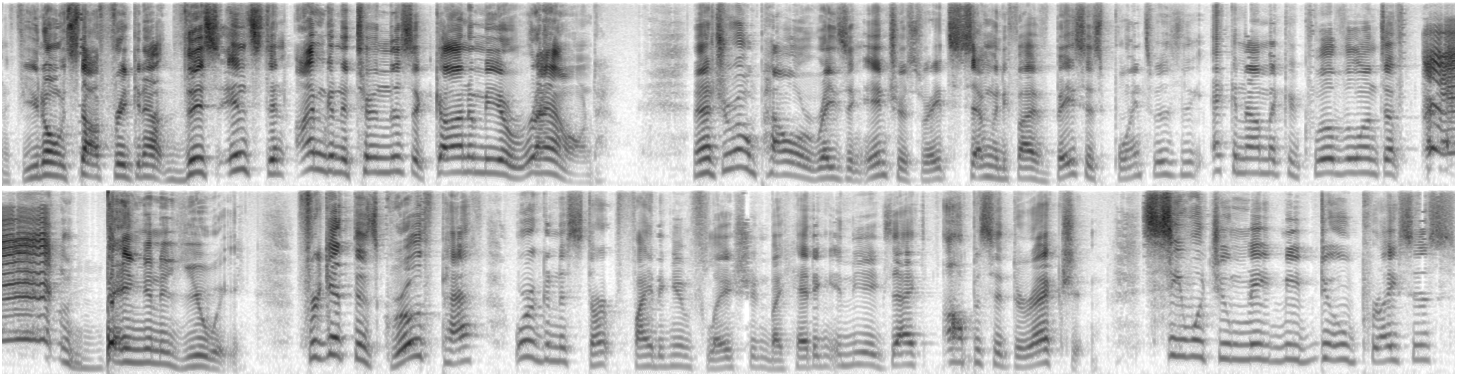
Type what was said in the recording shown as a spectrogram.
If you don't stop freaking out this instant, I'm going to turn this economy around. Now Jerome Powell raising interest rates 75 basis points was the economic equivalent of banging a U-ey. Forget this growth path, we're going to start fighting inflation by heading in the exact opposite direction. See what you made me do, prices?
